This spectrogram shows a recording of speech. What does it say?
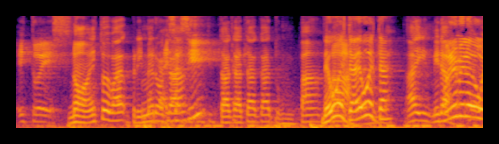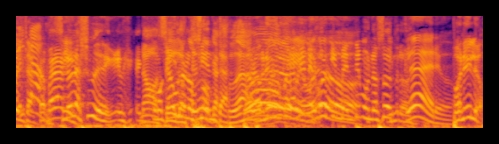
Esto es. No, esto va primero ¿Es acá. así? Taca, taca, tum, pa. De vuelta, Ah, de vuelta. Ahí, mira. Ponémelo de vuelta. Pero pará, Sí. no le ayude. eh, No, como sí, cada uno los lo tengo que sienta. ayudar. No, No, no, no, pero no, es mejor que inventemos nosotros. Claro. Ponelo.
